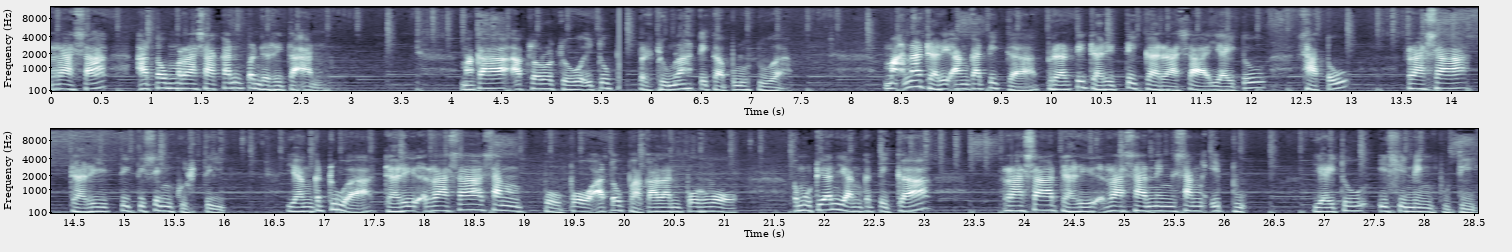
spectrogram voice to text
rasa atau merasakan penderitaan. Maka aksara Jawa itu berjumlah 32. Makna dari angka 3 berarti dari tiga rasa yaitu satu rasa dari titising Gusti. Yang kedua dari rasa sang bopo atau bakalan purwo. Kemudian yang ketiga rasa dari rasaning sang ibu yaitu isining budi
